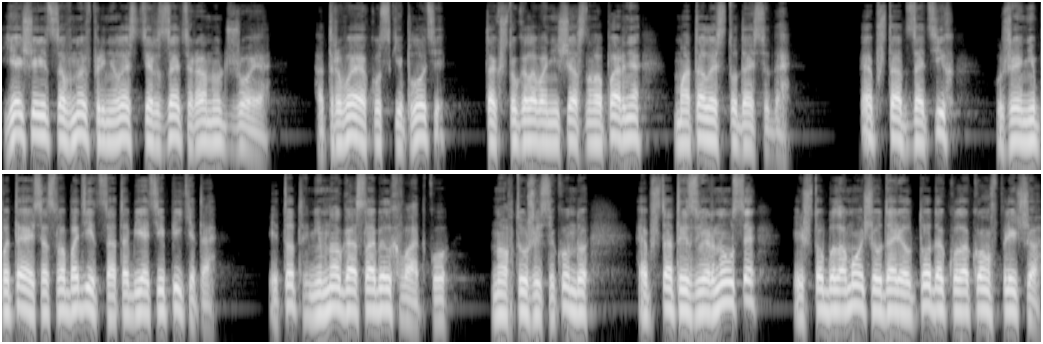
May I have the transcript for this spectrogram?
ящерица вновь принялась терзать рану Джоя, отрывая куски плоти, так что голова несчастного парня моталась туда-сюда. Эпштадт затих, уже не пытаясь освободиться от объятий Пикета, и тот немного ослабил хватку, но в ту же секунду Эпштадт извернулся и, что было мочи, ударил Тода кулаком в плечо.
